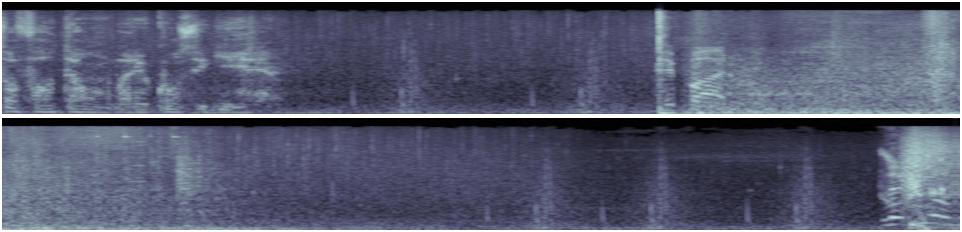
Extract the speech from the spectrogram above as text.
Só falta um para eu conseguir. Reparo. Levioso!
